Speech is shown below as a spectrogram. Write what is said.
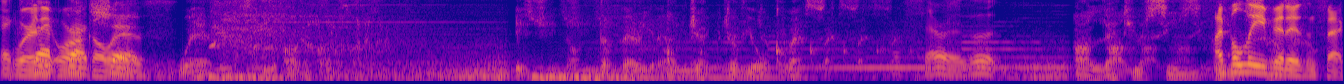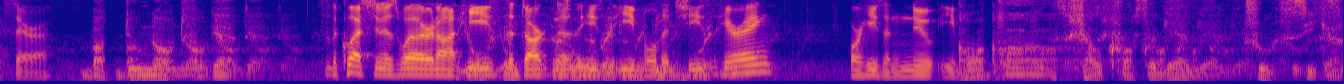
Accept where the that Oracle shit. is? Where is the Oracle? Is she not the very object of your quest? Sarah, is it? I'll let you see. I believe it yourself. is, in fact, Sarah. But do not forget, So the question is whether or not he's the darkness, he's the evil that she's hearing, or he's a new evil. our paths shall cross again, Truth Seeker.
